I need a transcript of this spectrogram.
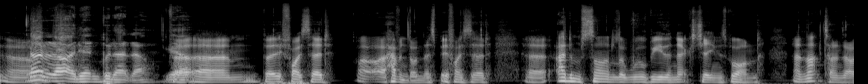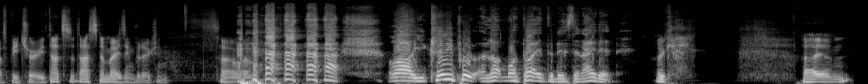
Um, no, no, no, I didn't put that down. Yeah. But, um, but if I said I I haven't done this, but if I said uh, Adam Sandler will be the next James Bond, and that turns out to be true, that's that's an amazing prediction. So um, wow, you clearly put a lot more thought into this than I did. Okay. Um,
